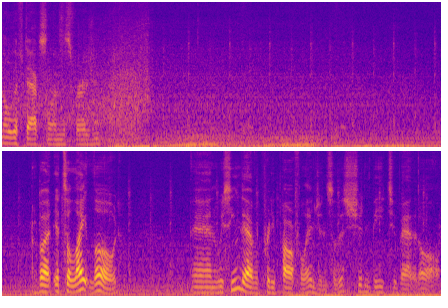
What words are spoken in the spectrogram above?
No lift axle in this version. But it's a light load, and we seem to have a pretty powerful engine, so this shouldn't be too bad at all.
